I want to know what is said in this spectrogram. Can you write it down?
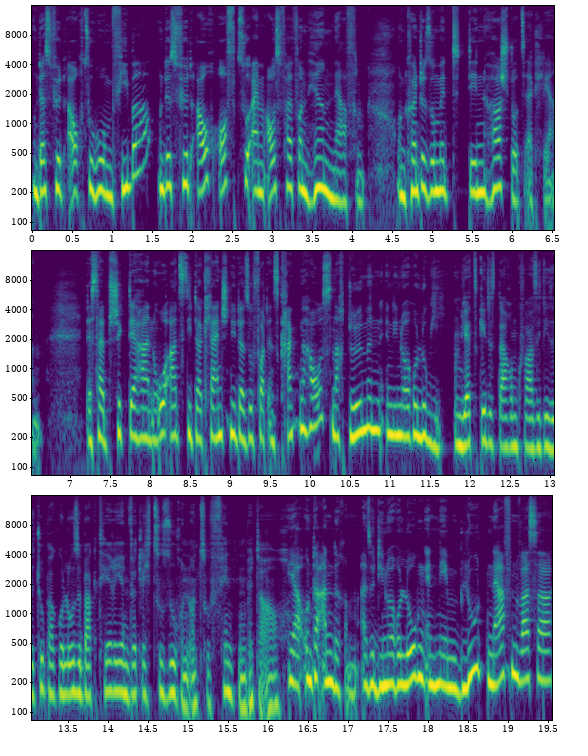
Und das führt auch zu hohem Fieber und es führt auch oft zu einem Ausfall von Hirnnerven und könnte somit den Hörsturz erklären. Deshalb schickt der HNO-Arzt Dieter Kleinschnieder sofort ins Krankenhaus nach Dülmen in die Neurologie. Und jetzt geht es darum, quasi diese Tuberkulose-Bakterien wirklich zu suchen und zu finden, bitte auch. Ja, unter anderem. Also die Neurologen entnehmen Blut, Nervenwasser,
